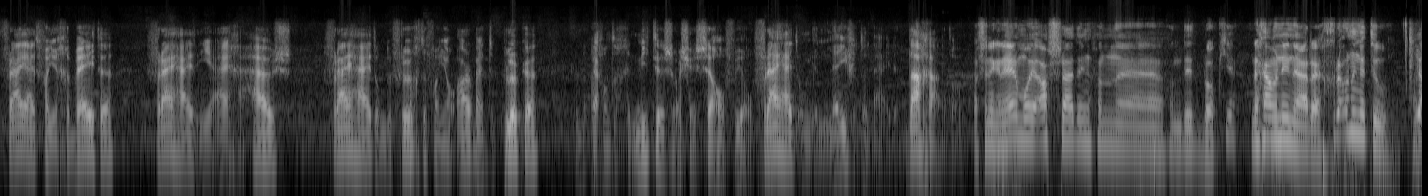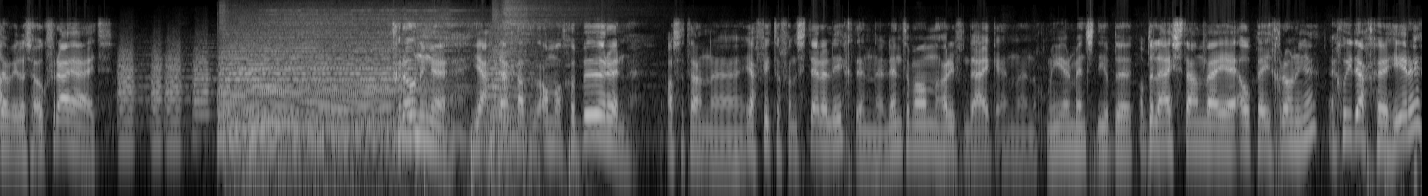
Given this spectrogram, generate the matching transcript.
Vrijheid van je geweten, vrijheid in je eigen huis, vrijheid om de vruchten van jouw arbeid te plukken en daarvan te genieten zoals jij zelf wil. Vrijheid om je leven te leiden. Daar gaat het om. Dat vind ik een hele mooie afsluiting van, eh, van dit blokje. Dan gaan we nu naar eh, Groningen toe. Want daar willen ze ook vrijheid. Groningen, ja, daar gaat het allemaal gebeuren. Als het aan eh, ja, Victor van der Sterren ligt en eh, Lenteman, Harry van Dijk en eh, nog meer mensen die op de, op de lijst staan bij LP Groningen. En goeiedag heren.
